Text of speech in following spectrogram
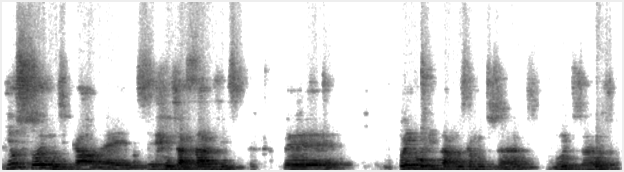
e eu sou musical, né? E você já sabe disso. Estou envolvido na música há muitos anos, muitos anos.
